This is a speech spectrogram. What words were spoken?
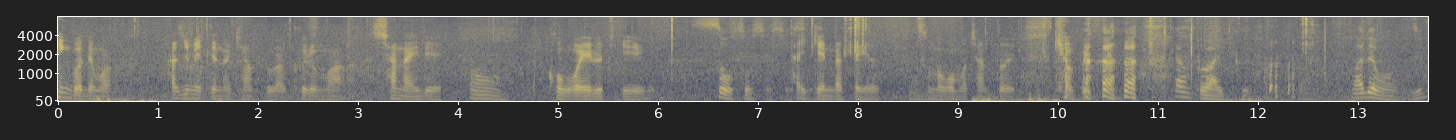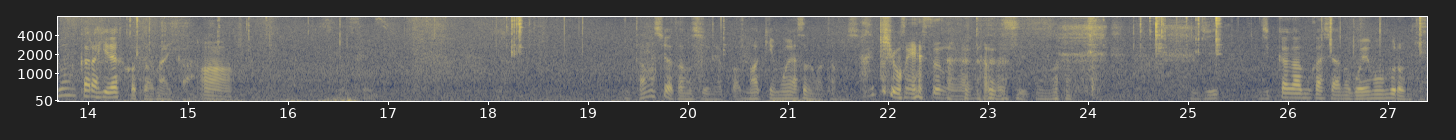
インゴでも初めてのキャンプが車車内でうん凍えるっていうそうそうそうそう体験だったけど、うん。その後もちゃんとキャンプ行って。キャンプは行く、うん。まあでも自分から開くことはないか。あ楽しいは楽しいね。やっぱ薪燃やすのが楽しい。あ気をやすのが楽しい。実家が昔あの五右衛門風呂みたいな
